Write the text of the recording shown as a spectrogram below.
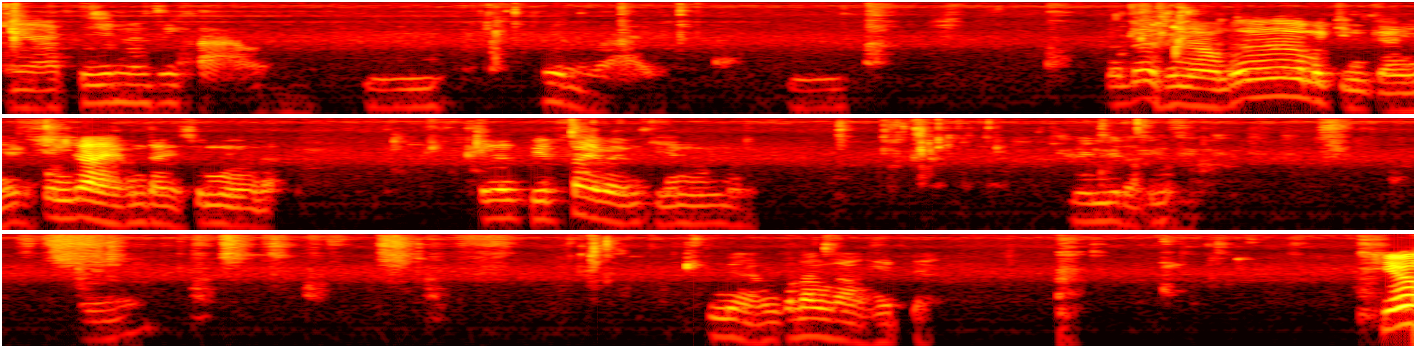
เนี่ยนะพื้นมันสีขาวอืมเครื่องหวายอื มมาเด้อพี่น้องเด้อมากินแกงเฮ็ดคุณยายเพิ่นได้ซุมื้อแหละเพิ่นปิดไฟไว้มันสิเห็นมันไม่มีดอกเนาะเอ้ยแม่ผมกำลังล้างเฮ็ดเนี่ยคิว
